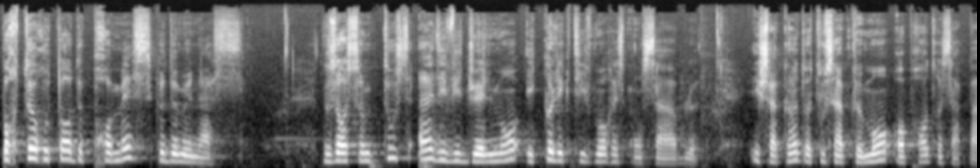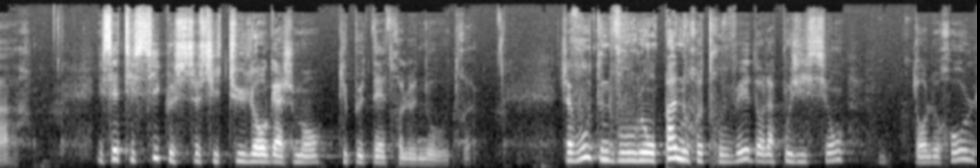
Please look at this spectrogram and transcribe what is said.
porteur autant de promesses que de menaces. Nous en sommes tous individuellement et collectivement responsables et chacun doit tout simplement en prendre sa part. Et c'est ici que se situe l'engagement qui peut être le nôtre. J'avoue que nous ne voulons pas nous retrouver dans la position, dans le rôle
